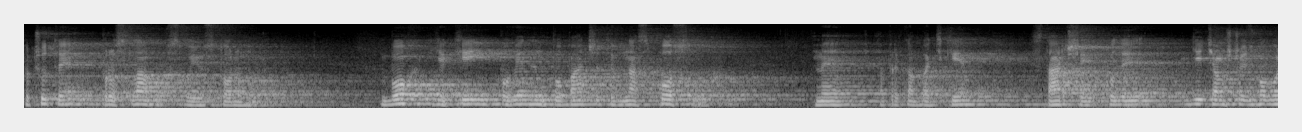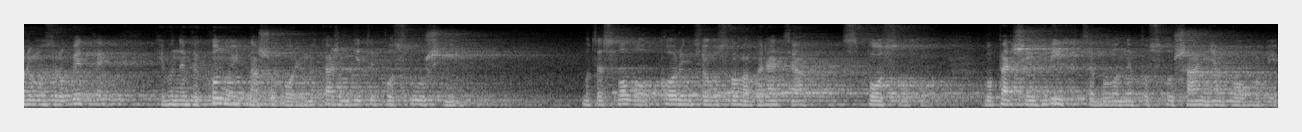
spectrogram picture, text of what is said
почути про славу в свою сторону. Бог, який повинен побачити в нас послух. Ми, наприклад, батьки, старші, коли дітям щось говоримо зробити, і вони виконують нашу волю, ми кажемо, діти послушні. Бо це слово, корінь цього слова береться з послуху. Бо перший гріх це було непослушання Богові.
